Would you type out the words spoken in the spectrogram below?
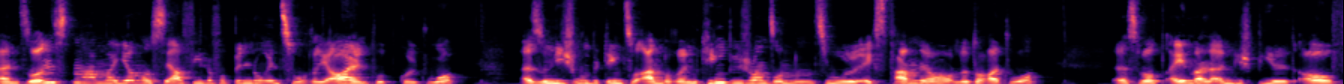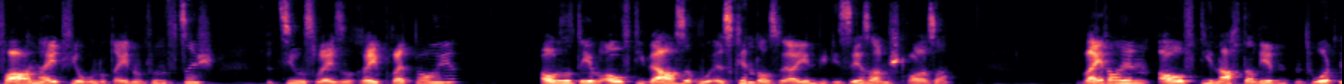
Ansonsten haben wir hier noch sehr viele Verbindungen zur realen Popkultur. Also nicht unbedingt zu anderen King-Büchern, sondern zu externer Literatur. Es wird einmal angespielt auf Fahrenheit 451, beziehungsweise Ray Bradbury. Außerdem auf diverse US-Kinderserien wie die Sesamstraße. Weiterhin auf die Nacht der lebenden Toten.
